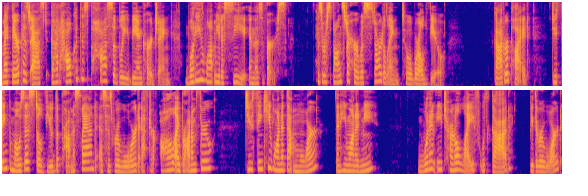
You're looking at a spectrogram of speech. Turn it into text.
My therapist asked, God, how could this possibly be encouraging? What do you want me to see in this verse? His response to her was startling to a worldview. God replied, Do you think Moses still viewed the promised land as his reward after all I brought him through? Do you think he wanted that more than he wanted me? Wouldn't eternal life with God be the reward?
